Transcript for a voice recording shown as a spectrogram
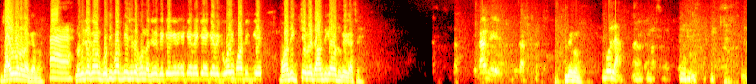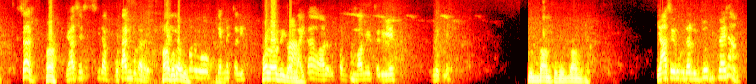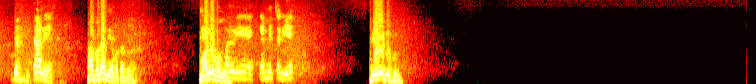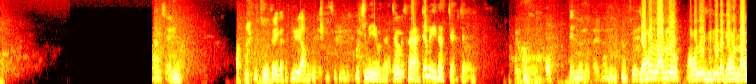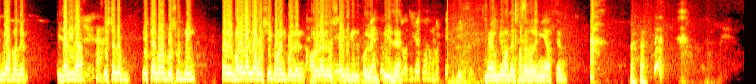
যাই বলো না কেন হ্যাঁ নদীটা কেমন গতিপথ দিয়েছে দেখুন না যেটা বেঁকে এঁকে এঁকে বেঁকে এঁকে বেঁকে ওই বাঁ দিক দিয়ে বাঁ দিক চেপে ডান দিকে আবার ঢুকে গেছে দেখুন बोला सर हाँ यहाँ से सीधा भूटान बॉर्डर है हाँ, बता दो। ऊपर वो कैमरे चली फोन और नहीं हाँ। भाई का और ऊपर घुमा में चलिए घूमने के लिए दुर्दांत दुर्दांत यहाँ से उधर जो दिख रहा है ना उधर भूटान है हाँ बता दिया बता दिया। मालूम हो गया। ये कैमरे चलिए। ब्यूटीफुल आइए। आपको कुछ हो जाएगा तो फिर हमको कुछ कुछ नहीं होगा। चलो हाँ चलो इधर चल चल কেমন লাগল? আমাদের এই ভিডিওটা কেমন লাগবে আপনাদের কি জানি না। চেষ্টা তো চেষ্টার কোনো প্রস্তুত নেই। তবে ভালো লাগবে অবশ্যই কমেন্ট করবেন। ভালো লাগে উৎসাহিত কিন্তু করবেন প্লিজ হ্যাঁ। ম্যামকে মাথায় ছাতা ধরে নিয়ে আসছেন।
